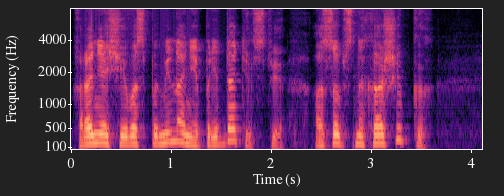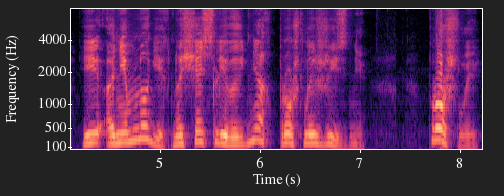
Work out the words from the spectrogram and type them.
хранящей воспоминания о предательстве, о собственных ошибках и о немногих, но счастливых днях прошлой жизни. Прошлой,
